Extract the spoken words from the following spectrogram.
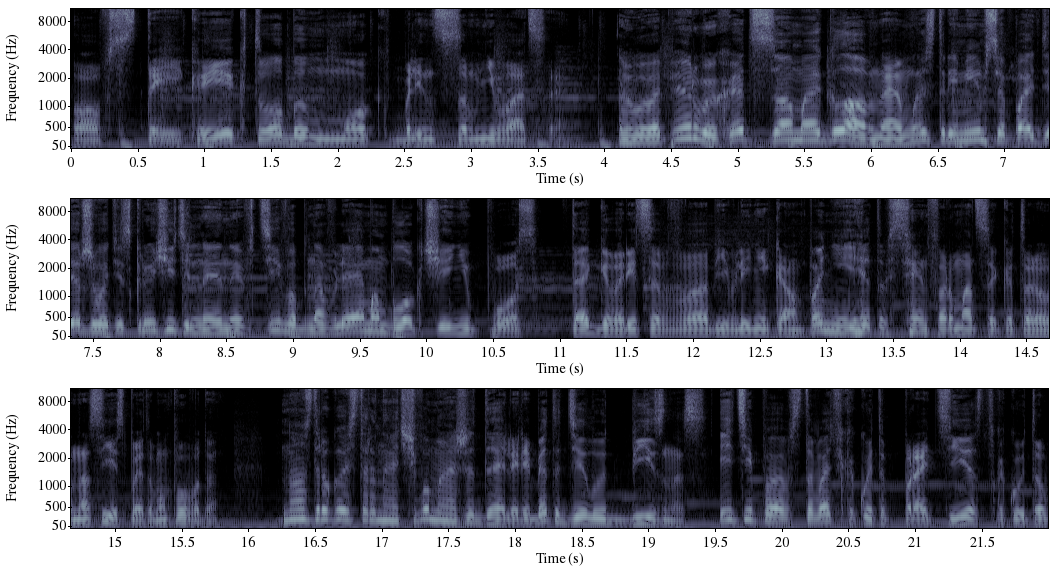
of Stake. И кто бы мог, блин, сомневаться. Во-первых, это самое главное. Мы стремимся поддерживать исключительно NFT в обновляемом блокчейне POS. Так говорится в объявлении компании, и это вся информация, которая у нас есть по этому поводу. Но с другой стороны, от чего мы ожидали? Ребята делают бизнес. И типа вставать в какой-то протест, в какую-то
